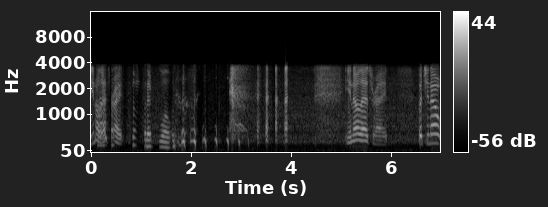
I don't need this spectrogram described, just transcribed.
you know that's right. Whatever you want. you know that's right. But you know,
